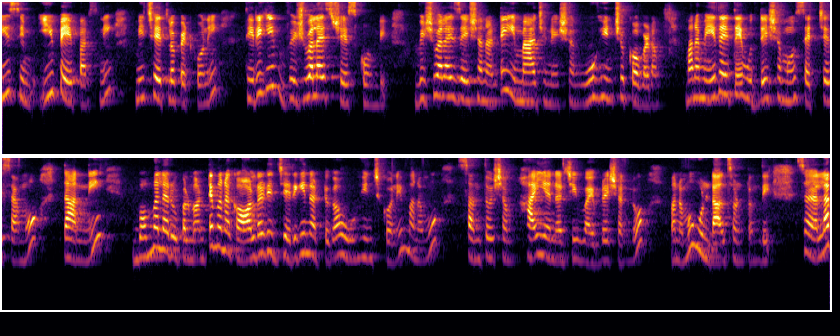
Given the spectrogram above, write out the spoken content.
ఈ సిం ఈ పేపర్స్ని మీ చేతిలో పెట్టుకొని తిరిగి విజువలైజ్ చేసుకోండి. విజువలైజేషన్ అంటే ఇమాజినేషన్ ఊహించుకోవడం. మనం ఏదైతే ఉద్దేశము సెట్ చేసామో దాన్ని బొమ్మల రూపంలో అంటే మనకు ఆల్రెడీ జరిగినట్టుగా ఊహించుకొని మనము సంతోషం హై ఎనర్జీ వైబ్రేషన్లో మనము ఉండాల్సి ఉంటుంది. సో అలా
